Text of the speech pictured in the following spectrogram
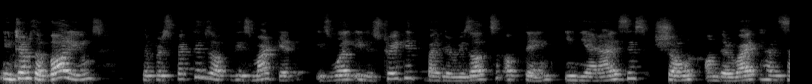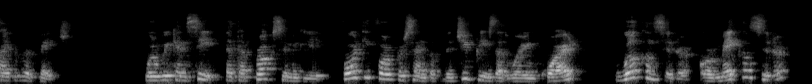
In terms of volumes, the perspectives of this market is well illustrated by the results obtained in the analysis shown on the right-hand side of the page, where we can see that approximately 44% of the GPs that were inquired will consider or may consider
